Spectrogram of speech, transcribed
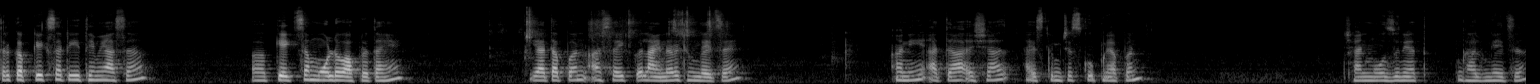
तर कपकेकसाठी इथे मी असं केकचा मोल्ड वापरत आहे. यात आपण असं एक लायनर ठेवून द्यायचं आहे. आणि आता अशा आईस्क्रीमच्या स्कूपने आपण छान मोजून यात घालून घ्यायचं.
